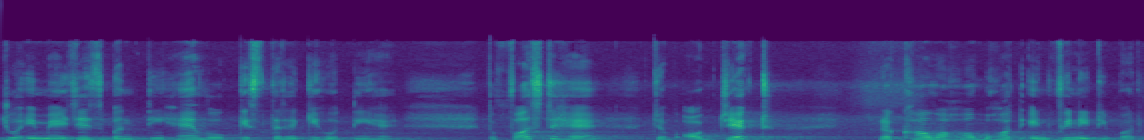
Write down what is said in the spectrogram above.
जो इमेजेस बनती हैं, वो किस तरह की होती हैं? तो फ़र्स्ट है, जब ऑब्जेक्ट रखा हुआ हो बहुत इन्फिनिटी पर,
